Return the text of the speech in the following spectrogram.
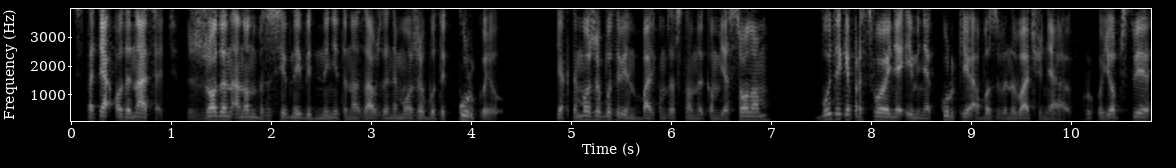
Стаття 11. Жоден анон безосібний віднині та назавжди не може бути куркою. Як не може бути він батьком-засновником Ясоном, будь-яке присвоєння імені курки або звинувачення в куркойобстві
